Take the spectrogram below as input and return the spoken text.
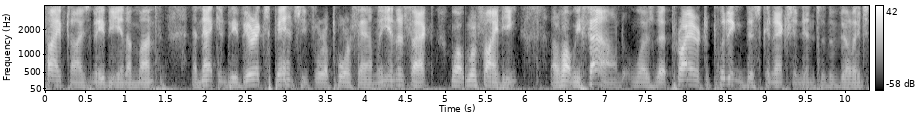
five times maybe in a month and that can be very expensive for a poor family and in fact what we're finding uh, what we found was that prior to putting this connection into the village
